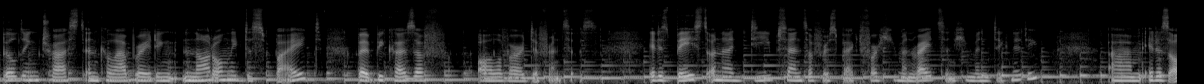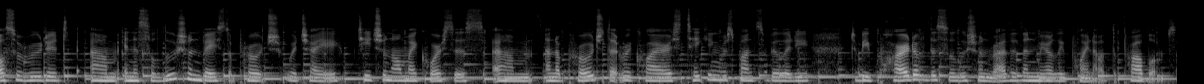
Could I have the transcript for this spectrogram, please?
building trust, and collaborating not only despite, but because of all of our differences. It is based on a deep sense of respect for human rights and human dignity. Um, it is also rooted um, in a solution based approach, which I teach in all my courses, um, an approach that requires taking responsibility to be part of the solution rather than merely point out the problems.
